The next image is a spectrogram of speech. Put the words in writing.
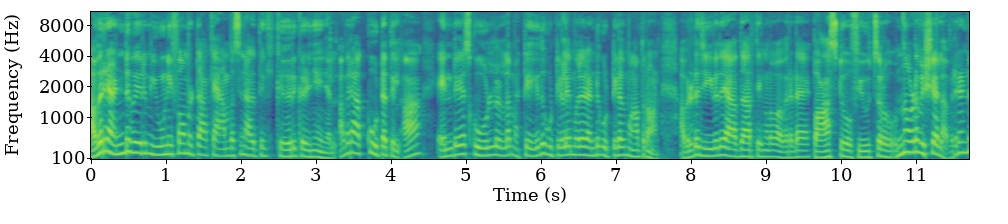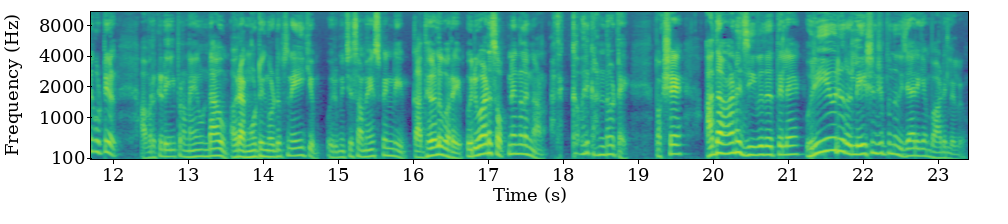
അവർ രണ്ടുപേരും യൂണിഫോം ഇട്ട് ആ ക്യാമ്പസിനകത്തേക്ക് കയറി കഴിഞ്ഞ് കഴിഞ്ഞാൽ അവർ ആ കൂട്ടത്തിൽ ആ എന്റെ സ്കൂളിലുള്ള മറ്റേത് കുട്ടികളെയും പോലെ രണ്ട് കുട്ടികൾ മാത്രമാണ്. അവരുടെ ജീവിത യാഥാർത്ഥ്യങ്ങളോ അവരുടെ പാസ്റ്റോ ഫ്യൂച്ചറോ ഒന്നും അവിടെ വിഷയമല്ല. അവർ രണ്ട് കുട്ടികൾ. അവർക്കിടയിൽ പ്രണയം ഉണ്ടാവും. അവർ അങ്ങോട്ടും ഇങ്ങോട്ടും സ്നേഹിക്കും. ഒരുമിച്ച് സമയം സ്പെൻഡ് ചെയ്യും. കഥകൾ പറയും. ഒരുപാട് സ്വപ്നങ്ങളും കാണും. അതൊക്കെ അവർ കണ്ടോട്ടെ. പക്ഷേ അതാണ് ജീവിതത്തിലെ ഒരേ ഒരു റിലേഷൻഷിപ്പ് എന്ന് വിചാരിക്കാൻ പാടില്ലല്ലോ.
